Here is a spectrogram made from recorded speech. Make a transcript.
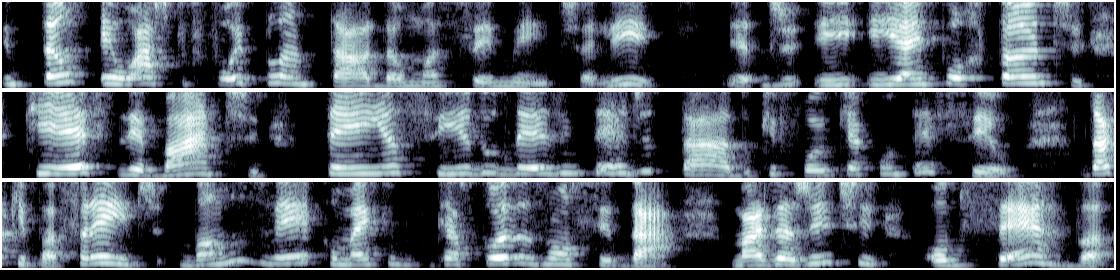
Então, eu acho que foi plantada uma semente ali, e, e é importante que esse debate tenha sido desinterditado, que foi o que aconteceu. Daqui para frente, vamos ver como é que, que, as coisas vão se dar. Mas a gente observa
